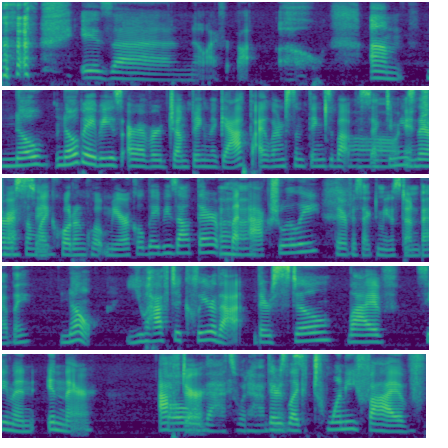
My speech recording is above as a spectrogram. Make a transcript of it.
is uh, no, I forgot. Oh, um, no, no babies are ever jumping the gap. I learned some things about Oh, vasectomies. There are some like quote unquote miracle babies out there, but Uh-huh. actually, their vasectomy was done badly no, you have to clear that. There's still live semen in there after. oh, that's what happens. There's like 25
